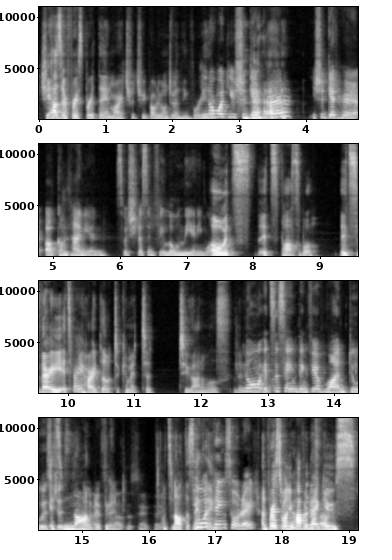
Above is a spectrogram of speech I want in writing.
She has her first birthday in March, which we probably won't do anything for. You know what you should get her? You should get her a companion so she doesn't feel lonely oh, anymore. Oh, it's it's possible. It's very it's very hard though to commit to two animals. living no, it's the same thing. If you have one, two is It's just not- no It's different. not the same thing. it's not the same You would thing. think so, right? and first of all, you haven't But met. Goose.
